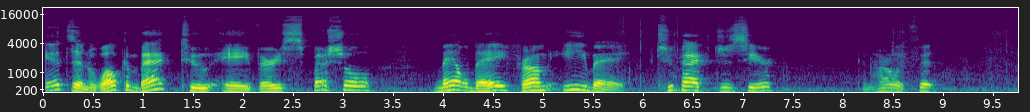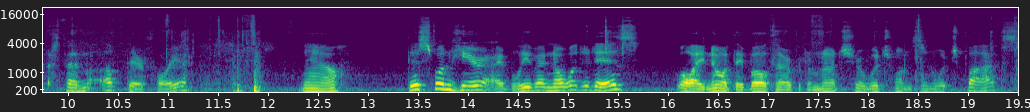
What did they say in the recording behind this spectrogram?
kids and welcome back to a very special mail day from eBay. Two packages here. Can hardly fit them up there for you. Now, this one here, I believe I know what it is. Well, I know what they both are, but I'm not sure which one's in which box.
